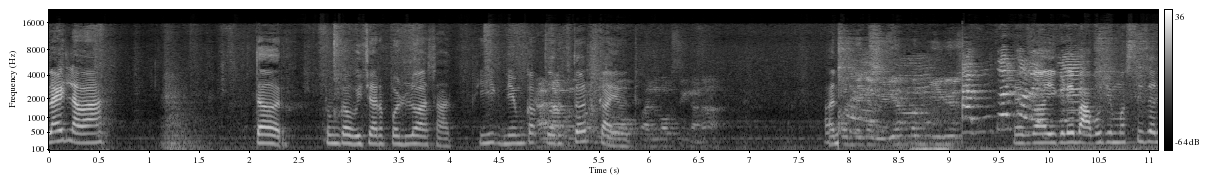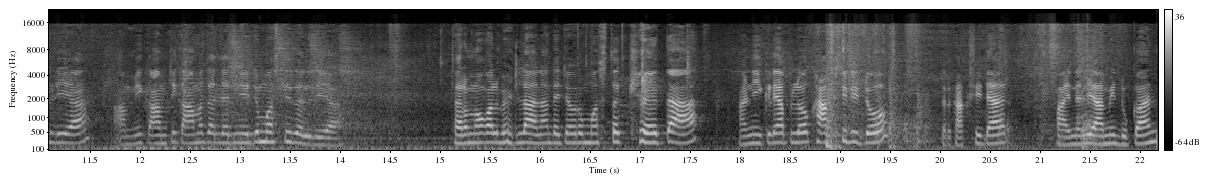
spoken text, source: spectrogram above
लाइट लावा. तर तुमका विचार पडलो असात ही नेमका करतच काय होत? आणि हे इकडे बाबूची मस्ती चालली या. आम्ही आमची कामं चालली आहेत याची मस्ती चालली या. थर्मोकॉल भेटला ना त्याच्यावर मस्त खेळता. आणि इकडे आपलं खाक्षी देतो. तर खाक्षीदार फायनली आम्ही दुकान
